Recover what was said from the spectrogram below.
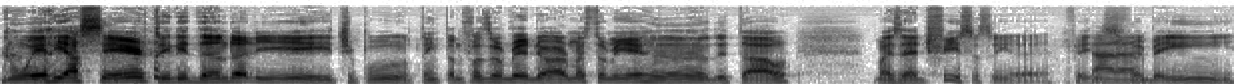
no erro e acerto e lidando ali, e, tipo, tentando fazer o melhor, mas também errando e tal. Mas é difícil, assim, é, fez, Caralho. foi bem,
